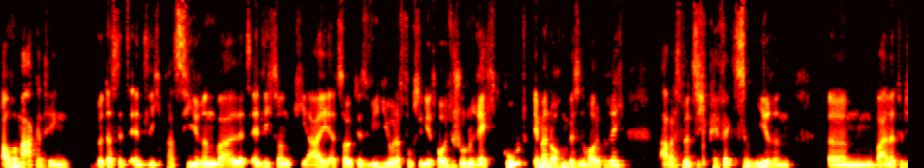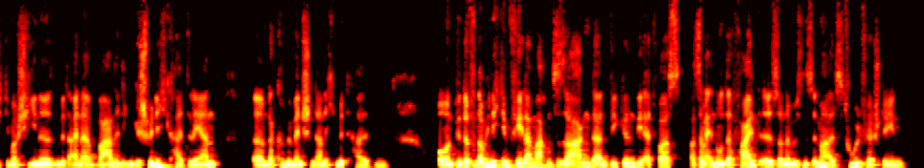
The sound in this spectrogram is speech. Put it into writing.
Auch im Marketing wird das letztendlich passieren, weil letztendlich so ein KI erzeugtes Video, das funktioniert heute schon recht gut, immer noch ein bisschen holprig, aber das wird sich perfektionieren, ähm, weil natürlich die Maschine mit einer wahnsinnigen Geschwindigkeit lernt. Ähm, da können wir Menschen gar nicht mithalten. Und wir dürfen, glaube ich, nicht den Fehler machen zu sagen, da entwickeln wir etwas, was am Ende unser Feind ist, sondern müssen es immer als Tool verstehen.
